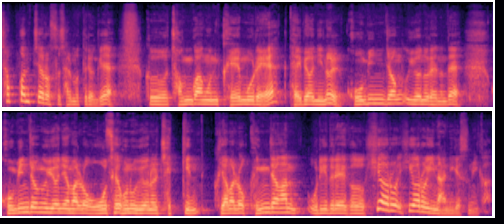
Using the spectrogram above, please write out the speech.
첫 번째로서 잘못 드린 게그 정광훈 괴물의 대변인을 고민정 의원으로 했는데 고민정 의원이야말로 오세훈 의원을 제낀 그야말로 굉장한 우리들의 그 히어로 히어로인 아니겠습니까?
